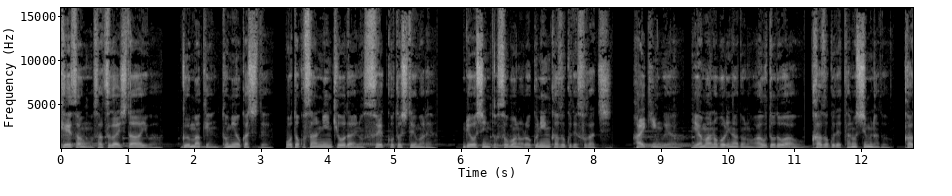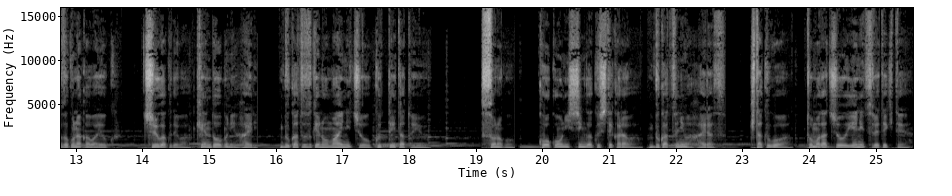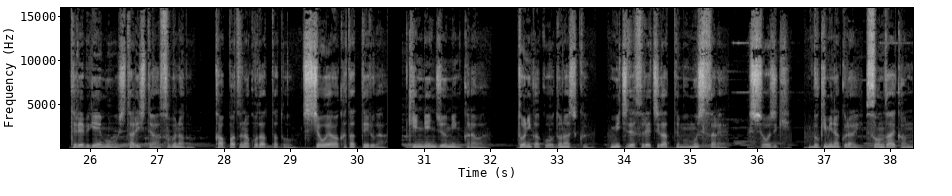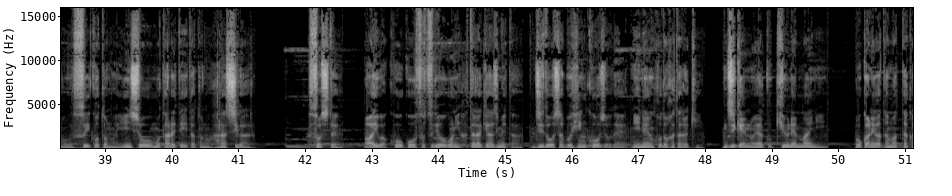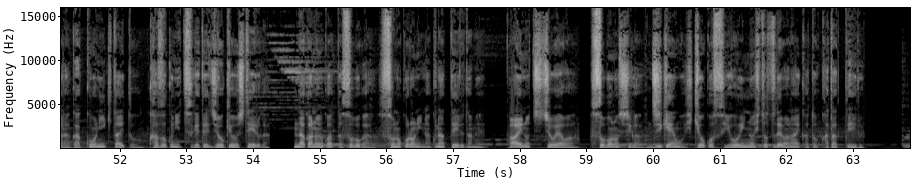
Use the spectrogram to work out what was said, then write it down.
K さんを殺害した愛は、群馬県富岡市で男三人兄弟の末っ子として生まれ、両親と祖母の6人家族で育ち、ハイキングや山登りなどのアウトドアを家族で楽しむなど、家族仲は良く、中学では剣道部に入り、部活付けの毎日を送っていたという。その後、高校に進学してからは部活には入らず、帰宅後は友達を家に連れてきてテレビゲームをしたりして遊ぶなど活発な子だったと父親は語っているが、近隣住民からはとにかくおとなしく道ですれ違っても無視され、正直不気味なくらい存在感の薄いことの印象を持たれていたとの話がある。そして愛は高校卒業後に働き始めた自動車部品工場で2年ほど働き、事件の約9年前にお金が貯まったから学校に行きたいと家族に告げて上京しているが、仲の良かった祖母がその頃に亡くなっているため、愛の父親は祖母の死が事件を引き起こす要因の一つではないかと語っている。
